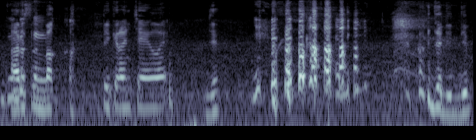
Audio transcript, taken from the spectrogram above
Jadi harus kayak- nebak pikiran cewek. Ja. Kok jadi deep.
